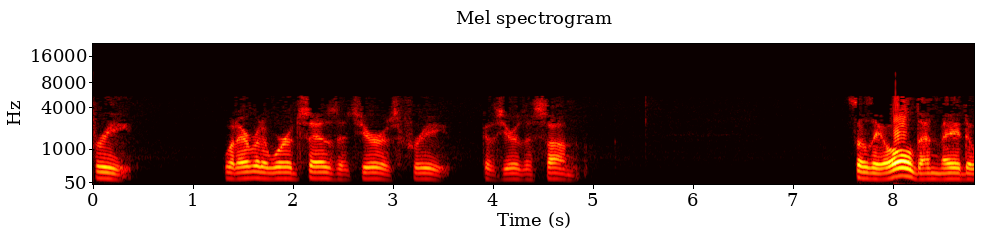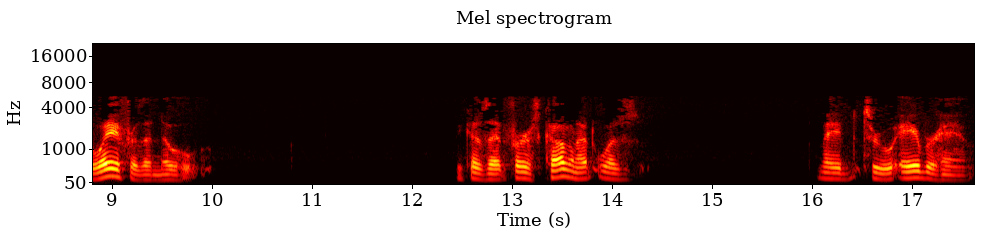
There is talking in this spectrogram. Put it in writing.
free. Whatever the word says, it's yours free because you're the son. So the old then made the way for the new. Because that first covenant was made through Abraham.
